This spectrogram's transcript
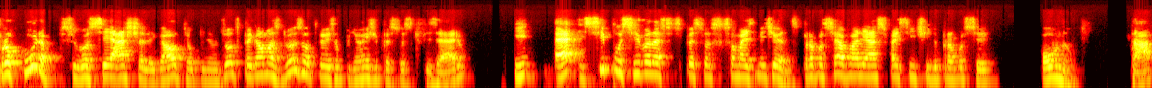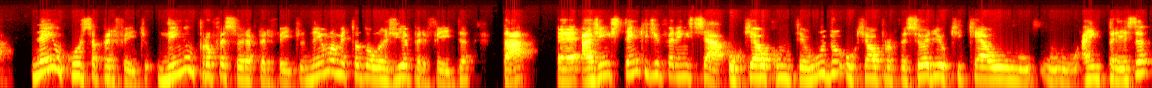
Procura, se você acha legal ter a opinião dos outros, pegar umas duas ou três opiniões de pessoas que fizeram e, é, se possível, dessas pessoas que são mais medianas, para você avaliar se faz sentido para você ou não, tá? Nem o curso é perfeito, nem um professor é perfeito, nenhuma metodologia é perfeita, tá? É, a gente tem que diferenciar o que é o conteúdo, o que é o professor e o que, que é o, o, a empresa.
